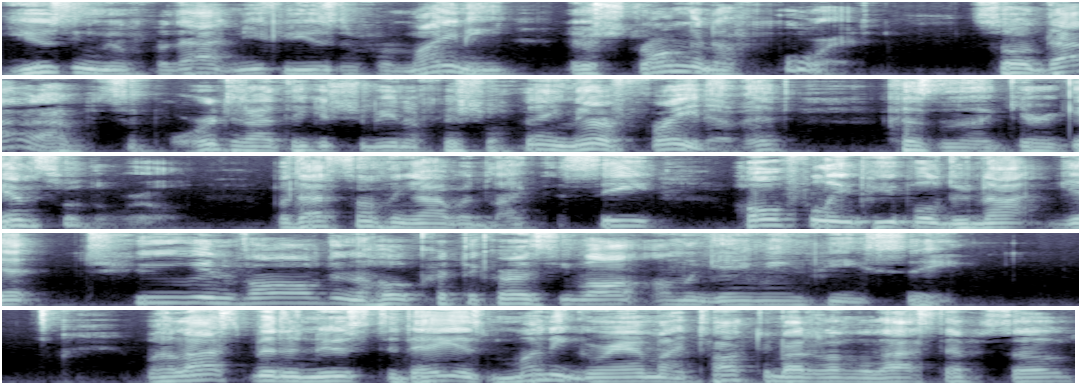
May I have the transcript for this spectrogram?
using them for that. And you could use them for mining. They're strong enough for it. So that I support, and I think it should be an official thing. They're afraid of it because of the Gary Gensler of the world. But that's something I would like to see. Hopefully, people do not get too involved in the whole cryptocurrency law on the gaming PC. My last bit of news today is MoneyGram. I talked about it on the last episode.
